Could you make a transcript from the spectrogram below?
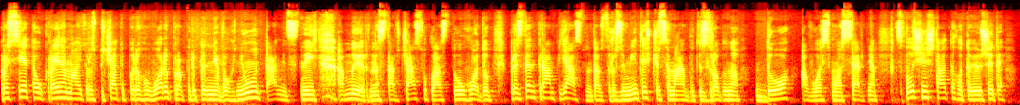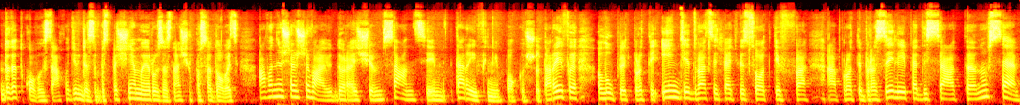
Росія та Україна мають розпочати переговори про припинення вогню та міцний мир. Настав час укласти угоду. Президент Трамп ясно дав зрозуміти, що це має бути зроблено до 8 серпня. Сполучені Штати готові вжити додаткових заходів для забезпечення миру, зазначив посадовець. А вони вже вживають, до речі, санкції тарифні. Поки що тарифи луплять проти Індії 25%, а а проти Бразилії 50%. Ну все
